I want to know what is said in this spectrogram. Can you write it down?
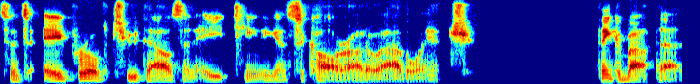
since April of 2018 against the Colorado Avalanche. Think about that.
